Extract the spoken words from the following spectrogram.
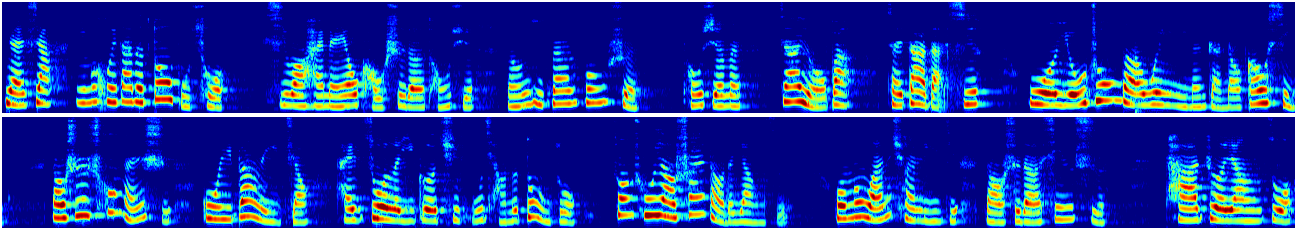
眼下你们回答的都不错，希望还没有口试的同学能一帆风顺。同学们加油吧，再大胆些！我由衷的为你们感到高兴。老师出门时故意绊了一跤，还做了一个去扶墙的动作，装出要摔倒的样子。我们完全理解老师的心思，他这样做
